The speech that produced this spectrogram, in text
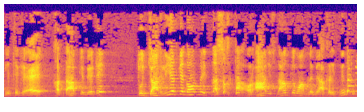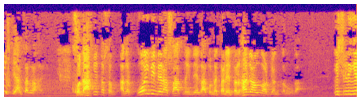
کیے تھے کہ اے خطاب کے بیٹے تو جاہلیت کے دور میں اتنا سخت تھا اور آج اسلام کے معاملے میں آ کر اتنی نرمی اختیار کر رہا ہے۔ خدا کی قسم، اگر کوئی بھی میرا ساتھ نہیں دے گا تو میں تنے تنہا جاؤں گا اور جنگ کروں گا۔ اس لیے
